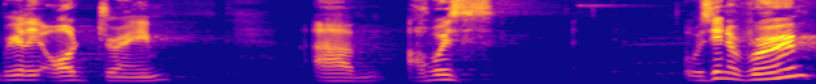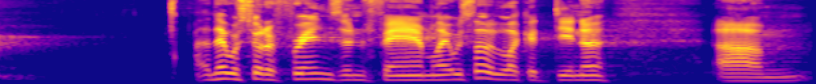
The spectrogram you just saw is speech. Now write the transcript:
really odd dream. Um, I was I was in a room, and there were sort of friends and family. It was sort of like a dinner, um,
